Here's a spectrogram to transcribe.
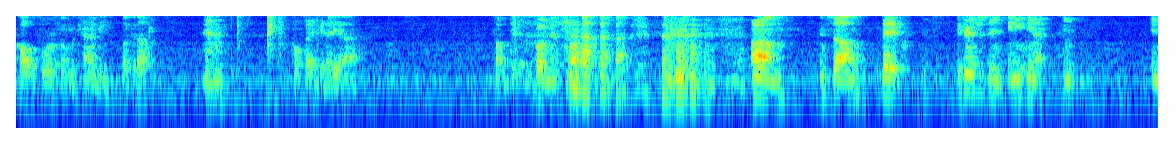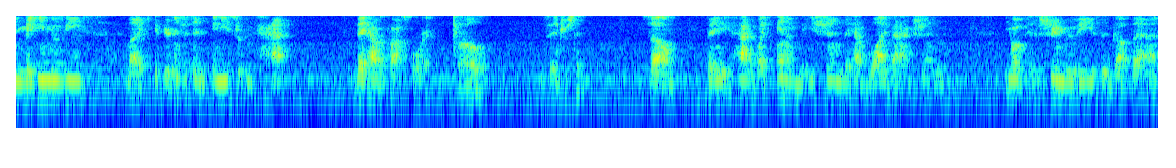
called Florida Film Academy. Look it up. Hope I get a uh, something bonus. um, and so they, if you're interested in anything that, in, in making movies, like if you're interested in any certain path, they have a class for it. Oh, it's interesting. So they have like animation, they have live action. You want history movies, they've got that.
